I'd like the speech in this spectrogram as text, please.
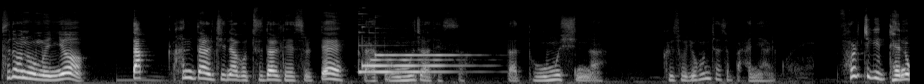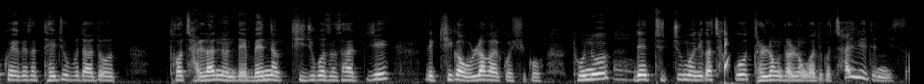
풀어놓으면요. 딱 한 달 지나고 두 달 됐을 때 나 너무 잘했어. 나 너무 신나. 그 소리 혼자서 많이 할 거예요. 솔직히 대놓고 얘기해서 대주보다도 더 잘났는데 맨날 뒤죽어서 사지. 내 기가 올라갈 것이고 돈은 어. 내 뒷주머니가 자꾸 덜렁덜렁 거리고 찰 일은 있어.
